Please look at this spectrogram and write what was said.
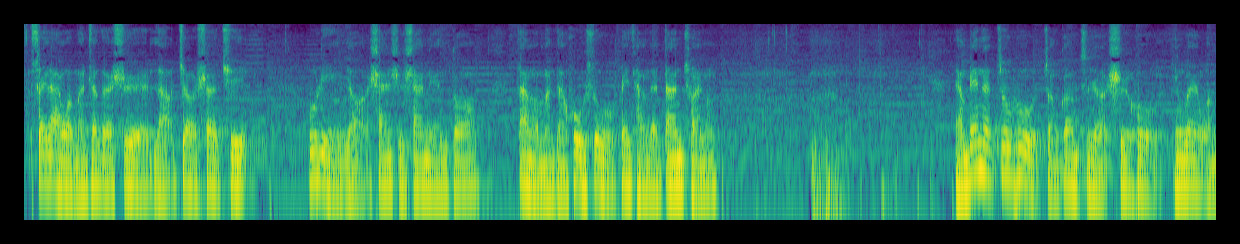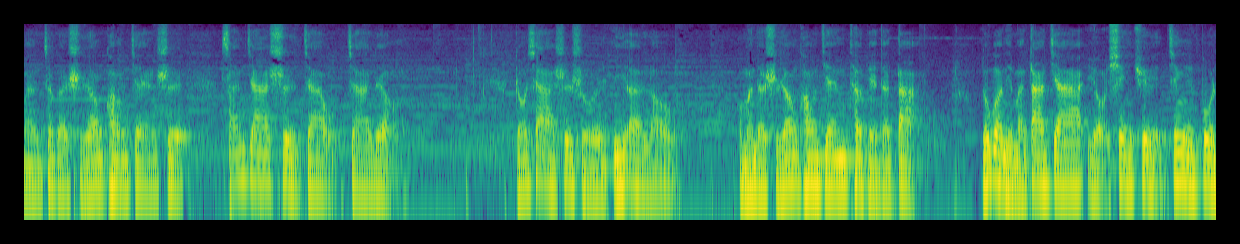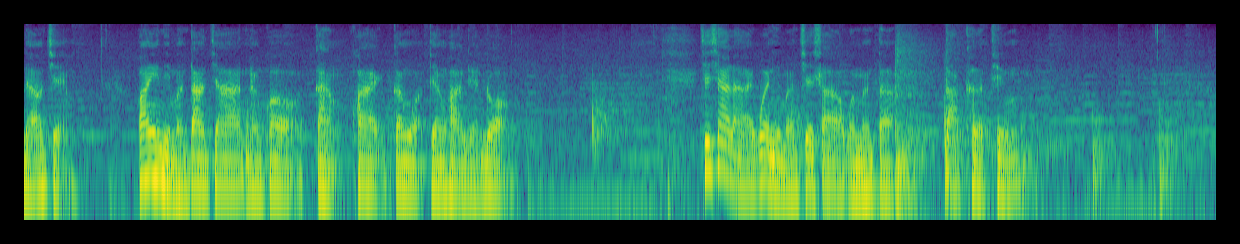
虽然我们这个是老旧社区。屋龄有三十三年多，但我们的户数非常的单纯。两边的住户总共只有四户，因为我们这个使用空间是三加四加五加六，楼下是属于一二楼，我们的使用空间特别的大。如果你们大家有兴趣进一步了解，欢迎你们大家能够赶快跟我电话联络。接下来为你们介绍我们的大客厅。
